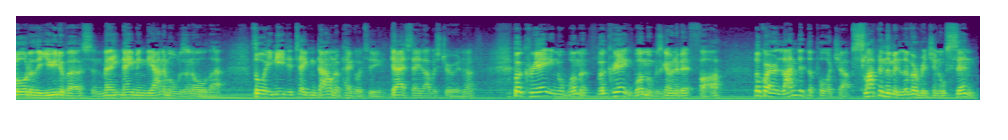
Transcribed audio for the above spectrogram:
Lord of the universe and naming the animals and all that. Thought he needed taking down a peg or two. Dare say that was true enough. But creating a woman, but creating woman was going a bit far. Look where it landed the poor chap, slap in the middle of original sin.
